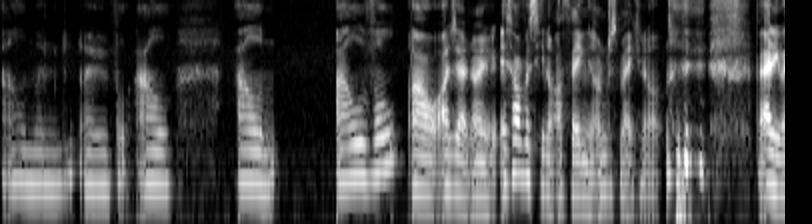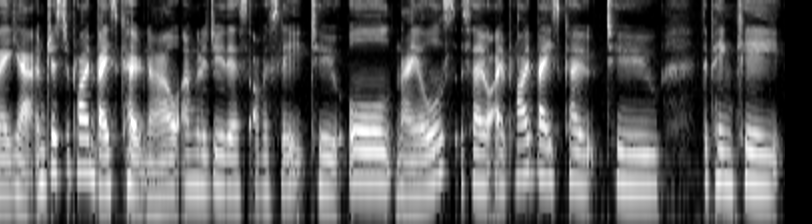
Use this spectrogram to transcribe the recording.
almond, oval, al, al, Alval. Oh, I don't know. It's obviously not a thing. I'm just making up. but anyway, yeah, I'm just applying base coat now. I'm going to do this obviously to all nails. So I apply base coat to the pinky.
